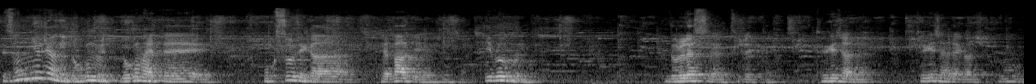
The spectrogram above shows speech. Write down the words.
그 선율이 형이 녹음을 녹음할 때 목소리가 대박이에요 진짜. 이 부분. 놀랬어요 들을 때. 되게 잘해 되게 잘해가지고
